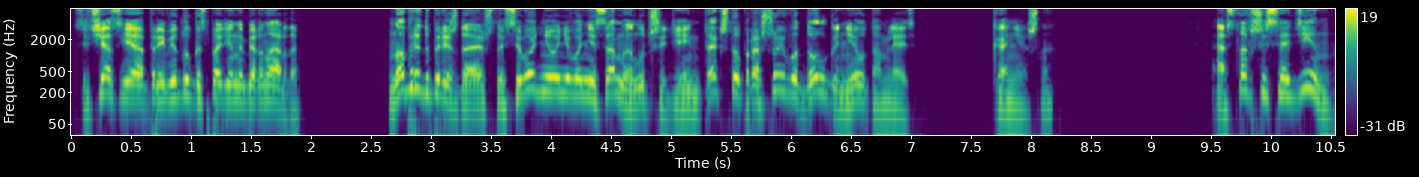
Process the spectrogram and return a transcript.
«Сейчас я приведу господина Бернарда. Но предупреждаю, что сегодня у него не самый лучший день, так что прошу его долго не утомлять». «Конечно», Оставшись один,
